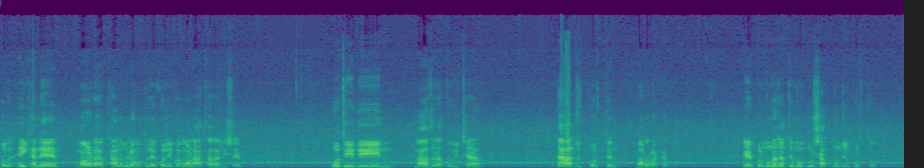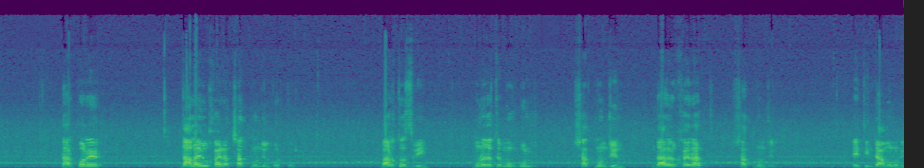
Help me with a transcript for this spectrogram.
বলল, এইখানে মাওড়া থানবী রহমতুল্লাহ খলিফা মাওড়া আথার আলী সাহেব। প্রতিদিন মাঝরাত উঠা তাহাজুদ করতেন বারো রাকাত। এরপর মোনাজাতে মকবুল সাত মঞ্জিল পড়তো। তারপরে দালায়ুল খয়রাত সাত মঞ্জিল পড়তো। বারো তসবি মোনাজাতে মকবুল সাত মঞ্জিল দালায়ুল খয়রাত সাত মঞ্জিল। এই তিনটা আমল উনি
